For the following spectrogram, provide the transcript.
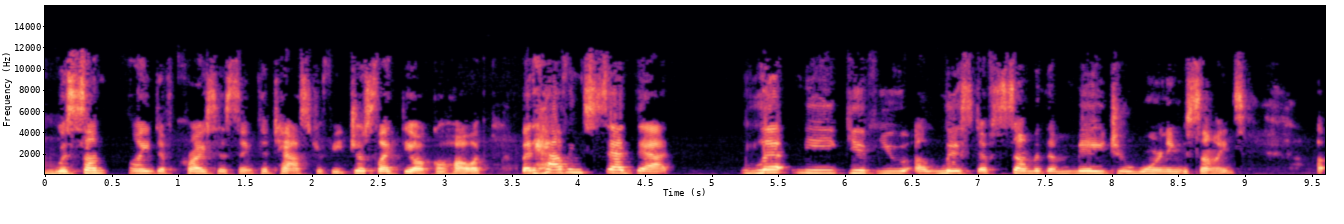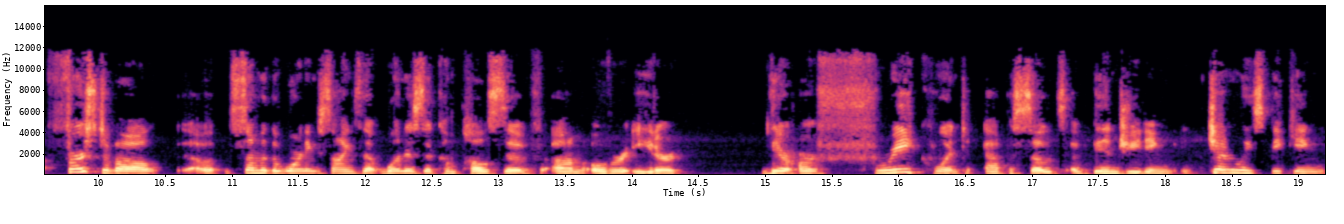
mm-hmm. with some kind of crisis and catastrophe, just like the alcoholic. But having said that, let me give you a list of some of the major warning signs. First of all, uh, some of the warning signs that one is a compulsive um, overeater. There are frequent episodes of binge eating, generally speaking,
